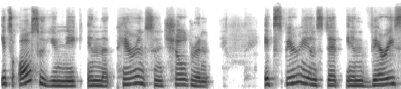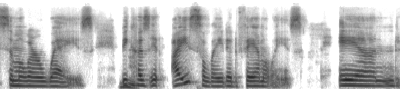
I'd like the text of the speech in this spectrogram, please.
It's also unique in that parents and children experienced it in very similar ways mm-hmm. because mm-hmm. it isolated families and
